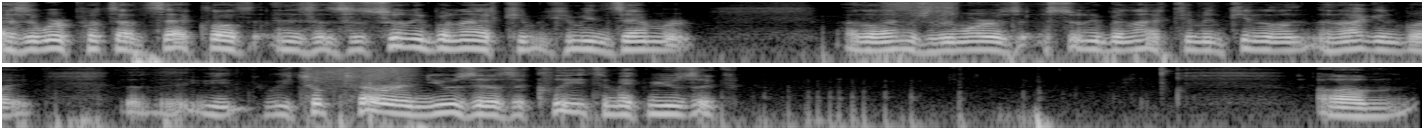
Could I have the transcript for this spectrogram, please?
as it were, puts on sackcloth and it says "Suni banach kimin zemer." Uh, the language of the Gemara is "Suni banach kimin kinal nagin boy." We took Torah and used it as a kli to make music. Um,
